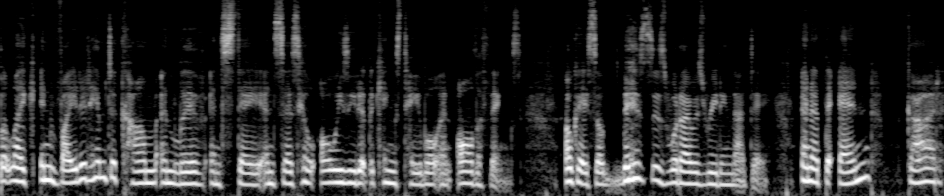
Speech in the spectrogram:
but like invited him to come and live and stay and says he'll always eat at the king's table and all the things. Okay, so this is what I was reading that day. And at the end, God,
